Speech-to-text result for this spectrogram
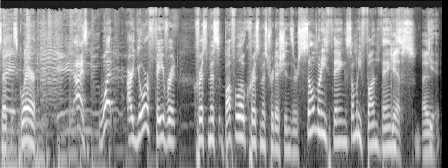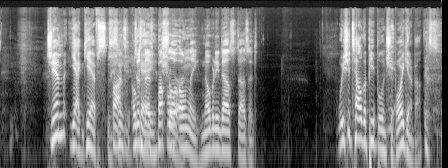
Christmas at the square. Guys, what are your favorite Christmas Buffalo Christmas traditions? There's so many things, so many fun things. Gifts. Uh, Gi- Jim, yeah, gifts. Fuck. Just Okay, as Buffalo sure. only. Nobody else does it. We should tell the people in Sheboygan about this.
